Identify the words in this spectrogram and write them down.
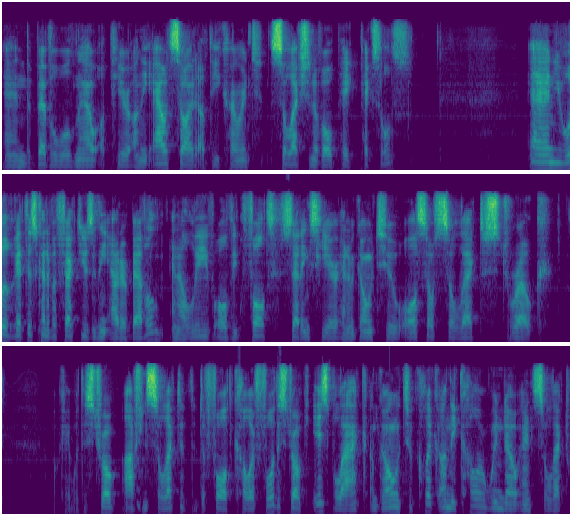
and the bevel will now appear on the outside of the current selection of opaque pixels. And you will get this kind of effect using the outer bevel and I'll leave all the default settings here and I'm going to also select stroke. Okay, with the stroke option selected, the default color for the stroke is black. I'm going to click on the color window and select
